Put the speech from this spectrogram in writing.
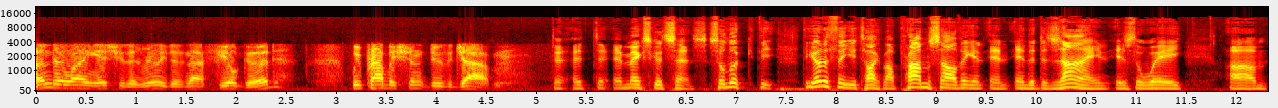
underlying issue that really does not feel good, we probably shouldn't do the job. It, it, makes good sense. So, look, the, the other thing you talked about, problem solving and, and, and the design, is the way um,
